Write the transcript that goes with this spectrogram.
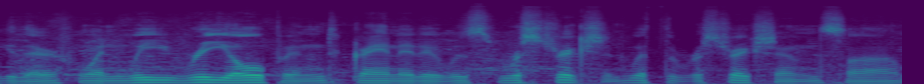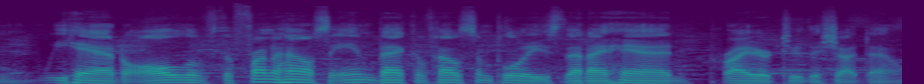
either. When we reopened, granted it was restriction with the restrictions, um, we had all of the front of house and back of house employees that I had prior to the shutdown.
